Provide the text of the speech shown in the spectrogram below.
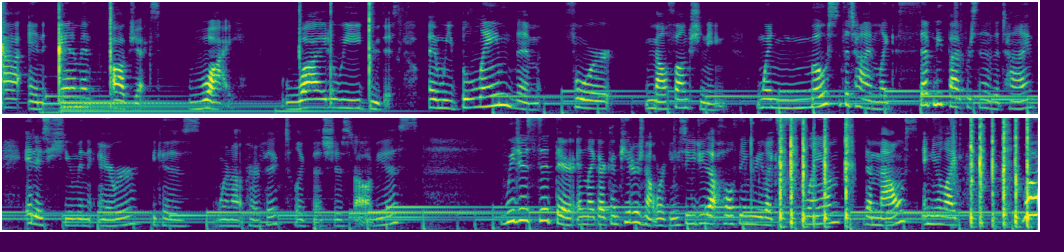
at inanimate objects. Why? Why do we do this? And we blame them for malfunctioning when most of the time, like 75% of the time, it is human error because we're not perfect. Like, that's just obvious. We just sit there and, like, our computer's not working. So you do that whole thing where you, like, slam the mouse and you're like, why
